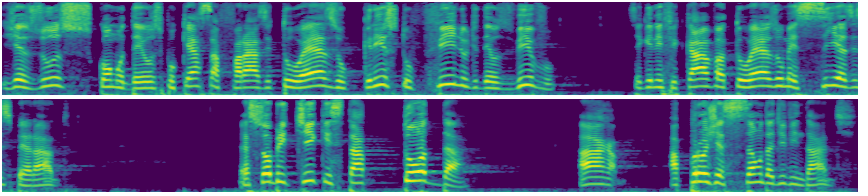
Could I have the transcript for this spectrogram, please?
Jesus como Deus, porque essa frase, tu és o Cristo, filho de Deus vivo, significava tu és o Messias esperado. É sobre ti que está toda a, a projeção da divindade.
